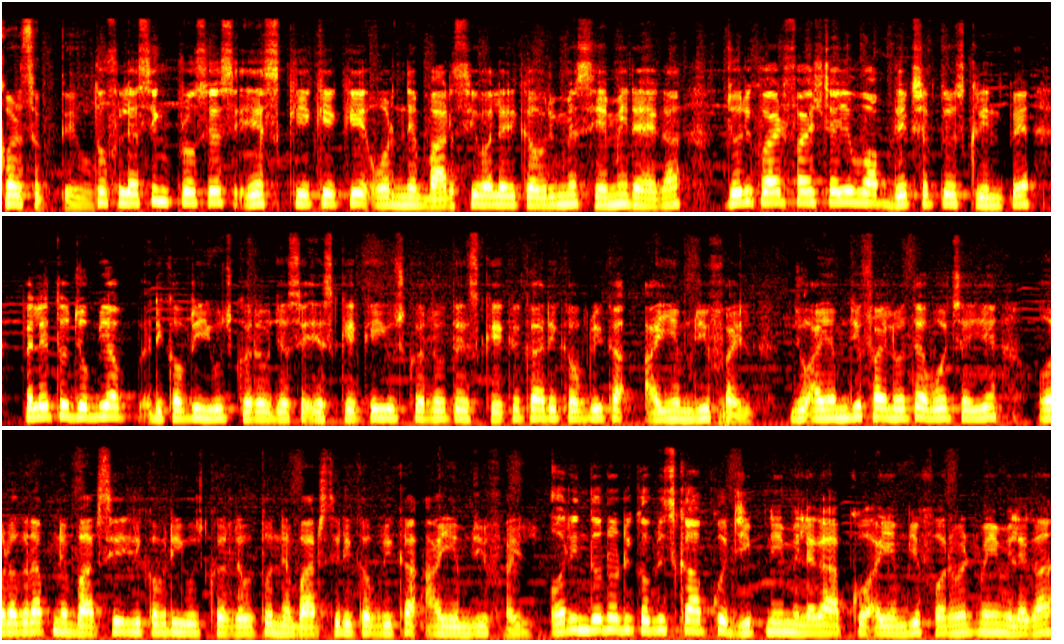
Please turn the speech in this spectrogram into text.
कर सकते हो। तो फ्लैशिंग प्रोसेस एस के के के और नेबारसी वाले रिकवरी में सेम ही रहेगा। जो रिक्वायर्ड फ़ाइल चाहिए वो आप देख सकते हो स्क्रीन पर पहले तो जो भी आप रिकवरी यूज़ कर रहे हो जैसे एस के के यूज़ कर रहे हो तो एस के के का रिकवरी का आईएमजी फ़ाइल जो आईएमजी फ़ाइल होता है वो चाहिए। और अगर आप नेबारसी रिकवरी यूज़ कर रहे हो तो नेबारसी रिकवरी का आईएमजी फ़ाइल और इन दोनों रिकवरीज का आपको जीप नहीं मिलेगा आपको आईएमजी फॉर्मेट में ही मिलेगा।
